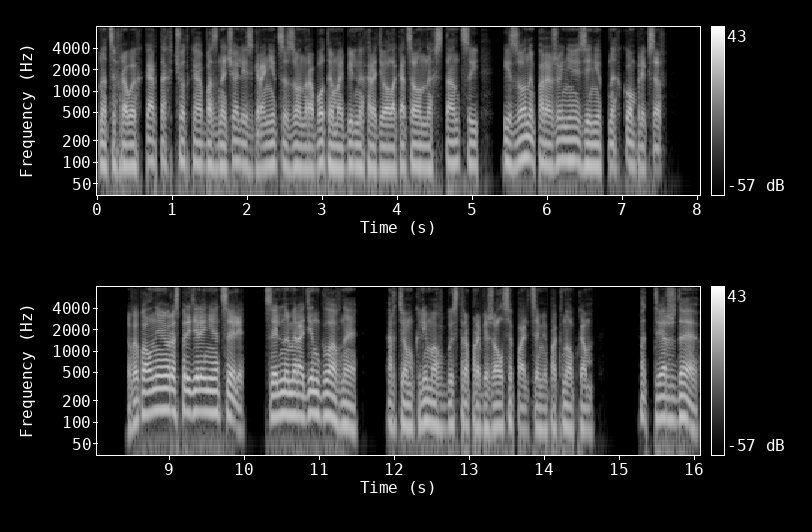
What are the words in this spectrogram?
На цифровых картах четко обозначались границы зон работы мобильных радиолокационных станций и зоны поражения зенитных комплексов. «Выполняю распределение цели», Цель номер один главная. Артём Климов быстро пробежался пальцами по кнопкам. «Подтверждаю»,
